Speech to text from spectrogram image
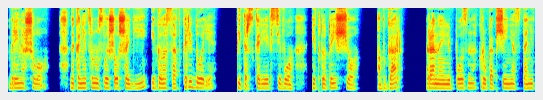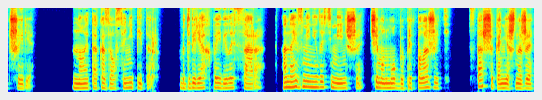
Время шло. Наконец он услышал шаги и голоса в коридоре. Питер, скорее всего, и кто-то еще. Абгар? Рано или поздно круг общения станет шире. Но это оказался не Питер. В дверях появилась Сара. Она изменилась меньше, чем он мог бы предположить. Старше, конечно же,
